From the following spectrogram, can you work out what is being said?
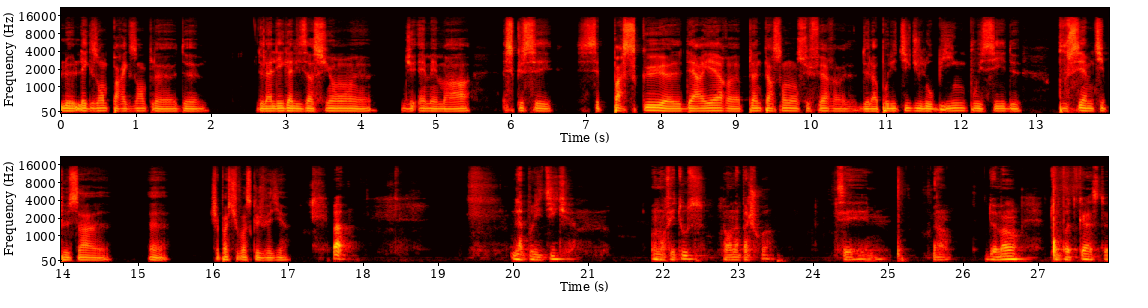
l'exemple, par exemple, de, de la légalisation du MMA, est-ce que c'est c'est parce que derrière, plein de personnes ont su faire de la politique, du lobbying pour essayer de pousser un petit peu ça. Je sais pas si tu vois ce que je veux dire. Bah, la politique, on en fait tous. on n'a pas le choix. C'est ben, demain, ton podcast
